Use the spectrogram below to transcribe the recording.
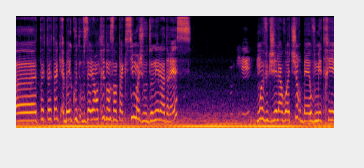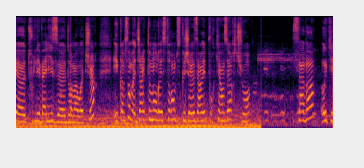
Euh, tac, tac, tac. Eh ben écoute, vous allez rentrer dans un taxi. Moi, je vais vous donner l'adresse. Ok. Moi, vu que j'ai la voiture, ben, vous mettrez euh, toutes les valises euh, dans ma voiture. Et comme ça, on va directement au restaurant parce que j'ai réservé pour 15h, tu vois. Ça va Ok.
